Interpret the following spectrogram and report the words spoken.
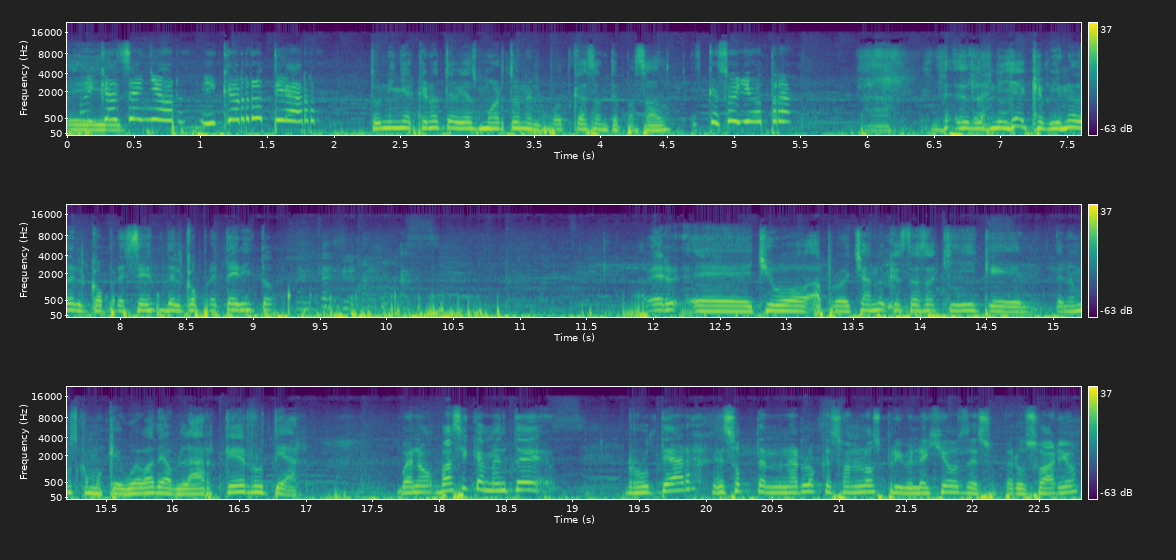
Y Oiga, señor, ¿y qué rutear? tu niña que no te habías muerto en el podcast antepasado. Es que soy otra. Es la niña que vino del, coprese- del copretérito. A ver, eh, Chivo, aprovechando que estás aquí y que tenemos como que hueva de hablar, ¿qué es rutear? Bueno, básicamente rutear es obtener lo que son los privilegios de superusuario.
